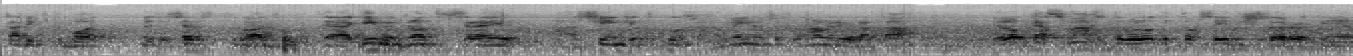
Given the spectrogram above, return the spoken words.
שטאר כתובות, ותוסף צבא, תאגים ובנות ישראל, השין כתקור חכמינו, תכנון לברכה, ולא כאסמכת ולא כתורסי דשתור, וכניין,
